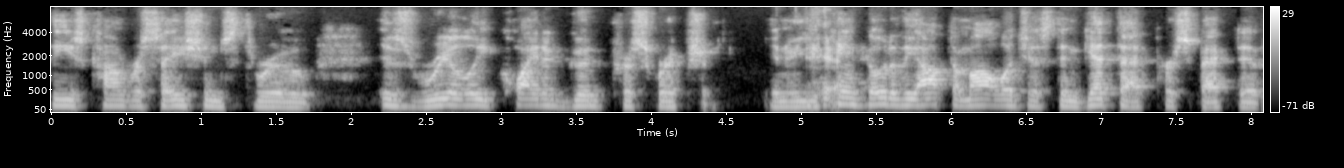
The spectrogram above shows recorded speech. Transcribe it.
these conversations through is really quite a good prescription. You know, you yeah. can't go to the ophthalmologist and get that perspective,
